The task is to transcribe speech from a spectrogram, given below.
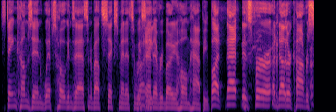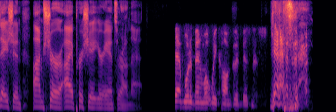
Sting comes in, whips Hogan's ass in about six minutes, and we Right. send everybody home happy. But that is for another conversation, I'm sure. I appreciate your answer on that. That would have been what we call good business. Yes.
